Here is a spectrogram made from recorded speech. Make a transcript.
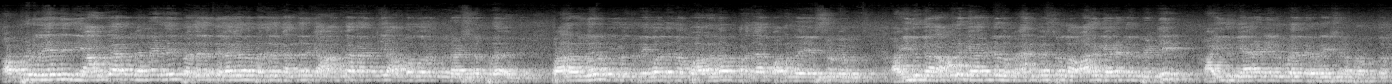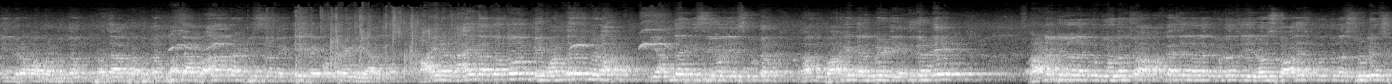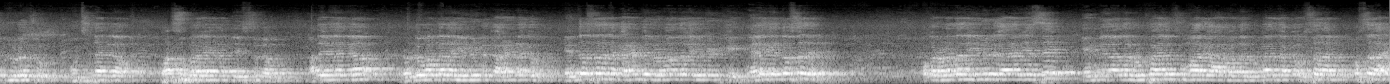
అప్పుడు లేని ఈ అహంకారం అనేది ప్రజల తెలంగాణ ప్రజలకు అందరికీ అహంకారానికి అమ్మగౌరవం నడిచిన ప్ర- పాలనలో ఈరోజు రేవంత్ అన్న పాలన ప్రజా పాలన చేస్తుండ్రు ఐదు ఆరు గ్యారెంటీలు మేనిఫెస్టోలో ఆరు గ్యారెంటీలు పెట్టి ఐదు గ్యారెంటీలు కూడా నిర్వహించిన ప్రభుత్వం ఇంద్రమ్మ ప్రభుత్వం ప్రజా ప్రభుత్వం ప్రజా పాలన నడిపిస్తున్న వ్యక్తి రేవంత్ రెడ్డి గారు. ఆయన నాయకత్వంలో మేమందరం కూడా మీ అందరికీ సేవ చేసుకుంటాం. నాకు బాగా కలిపేయండి. ఎందుకంటే ఆడపిల్లలకు చూడొచ్చు అక్కజల్లలకు చూడొచ్చు ఈ రోజు కాలేజ్ పోతున్న స్టూడెంట్స్ చూడొచ్చు. ఉచితంగా బస్సు ప్రయాణం చేస్తున్నాం. అదేవిధంగా రెండు వందల యూనిట్ కరెంట్లకు ఎంత వస్తుంది కరెంట్? రెండు వందల యూనిట్కి నెలకు ఎంత వస్తుంది ఒక రెండు వందల యూనిట్ కరెంట్ చేస్తే ఎనిమిది వందల రూపాయలు సుమారుగా ఆరు వందల రూపాయల దాకా వస్తుందా వస్తుందా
